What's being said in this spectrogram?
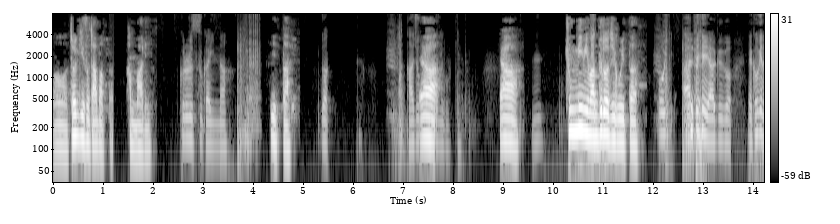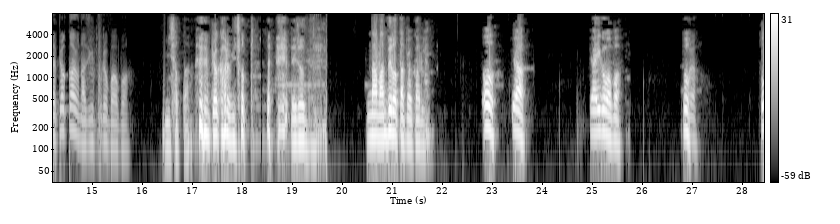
어 저기서 잡았다 한 마리 그럴 수가 있나. 있다. 가족 야. 야 응? 주민이 만들어지고 있다. 어, 이- 안 돼, 야, 그거. 야, 거기다 뼈가루 나중에 뿌려봐봐. 미쳤다. 뼈가루 미쳤다. 레전드. 나 만들었다, 뼈가루. 어, 야. 야, 이거 봐봐. 어. 뭐야? 어,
